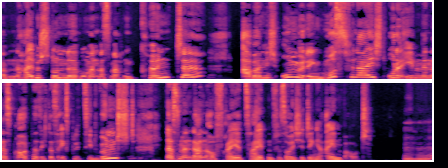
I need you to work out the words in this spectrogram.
eine halbe Stunde, wo man was machen könnte aber nicht unbedingt muss vielleicht oder eben, wenn das Brautpaar sich das explizit wünscht, dass man dann auch freie Zeiten für solche Dinge einbaut. Mhm.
